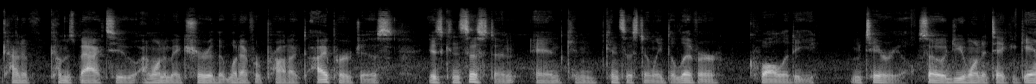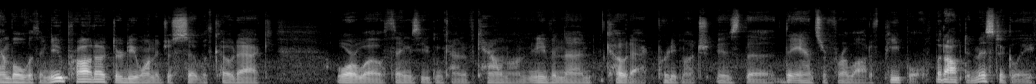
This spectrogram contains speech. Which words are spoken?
kind of comes back to I want to make sure that whatever product I purchase is consistent and can consistently deliver quality material. So do you want to take a gamble with a new product or do you want to just sit with Kodak Orwo, things you can kind of count on. And even then, Kodak pretty much is the, the answer for a lot of people. But optimistically,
